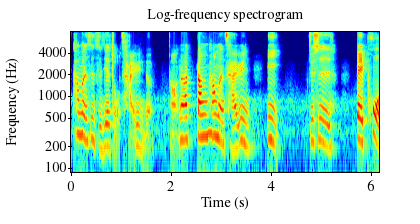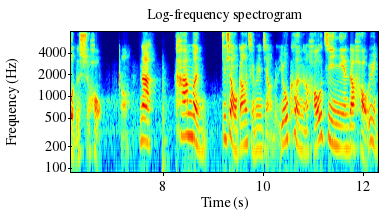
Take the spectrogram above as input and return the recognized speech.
他们是直接走财运的，好，那当他们财运一就是被破的时候，好，那他们就像我刚刚前面讲的，有可能好几年的好运。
